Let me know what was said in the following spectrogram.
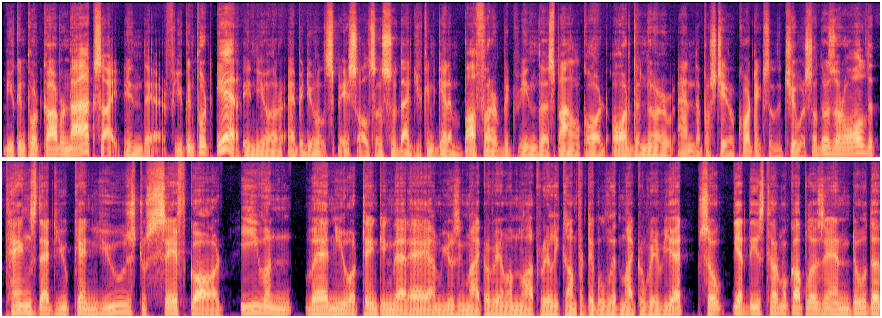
You can put carbon dioxide in there. You can put air in your epidural space also so that you can get a buffer between the spinal cord or the nerve and the posterior cortex of the tumor. So those are all the things that you can use to safeguard even when you are thinking that, hey, I'm using microwave, I'm not really comfortable with microwave yet. So get these thermocouplers and do the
